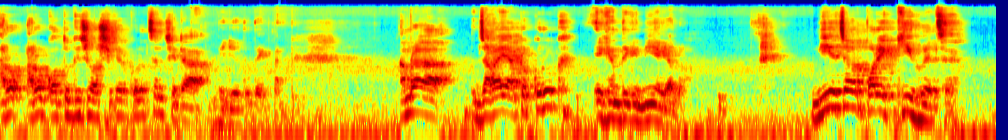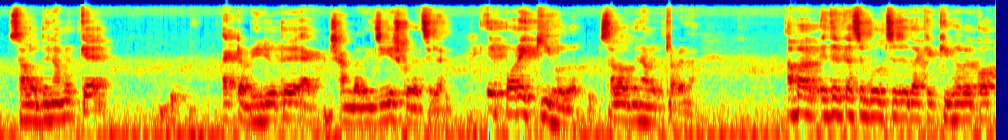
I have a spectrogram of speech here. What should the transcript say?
আরও আরও কত কিছু অস্বীকার করেছেন সেটা ভিডিওতে দেখবেন। আমরা যারাই আটক করুক, এখান থেকে নিয়ে গেল। নিয়ে যাওয়ার পরে কি হয়েছে? সালাউদ্দিন আহমেদকে একটা ভিডিওতে এক সাংবাদিক জিজ্ঞেস করেছিলেন এরপরে কি হলো? সালাউদ্দিন আহমেদ কি হবে না? আবার এদের কাছে বলছে যে তাকে কীভাবে কত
